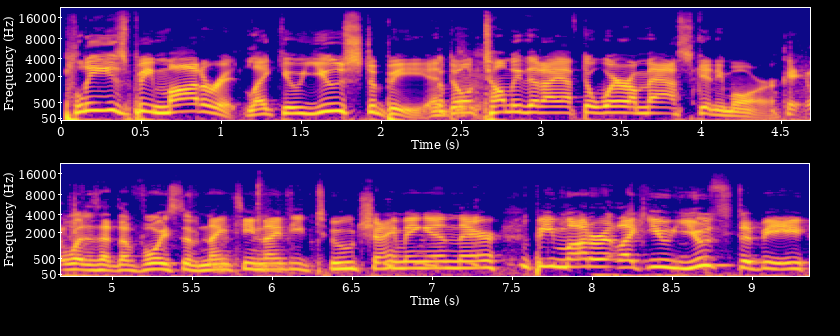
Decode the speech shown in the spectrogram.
Please be moderate like you used to be, and don't tell me that I have to wear a mask anymore. Okay, what is that? The voice of 1992 chiming in there? Be moderate like you used to be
